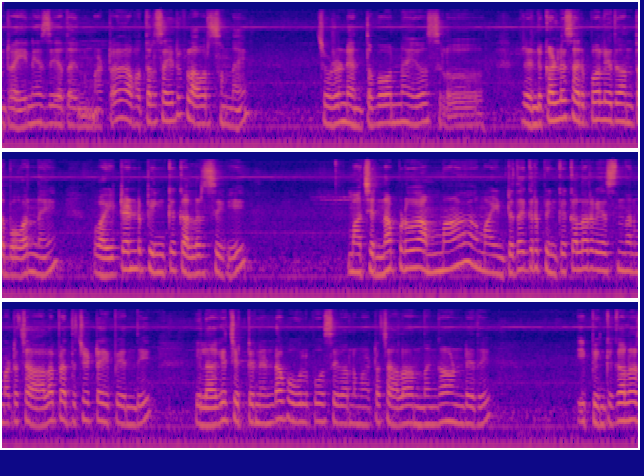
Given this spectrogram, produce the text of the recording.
డ్రైనేజ్ అదనమాట. అవతల సైడ్ ఫ్లవర్స్ ఉన్నాయి. చూడండి ఎంత బాగున్నాయో అసలు. రెండు కళ్ళు సరిపోలేదు అంత బాగున్నాయి. వైట్ అండ్ పింక్ కలర్స్ ఇవి. మా చిన్నప్పుడు అమ్మ మా ఇంటి దగ్గర పింక్ కలర్ వేసిందనమాట. చాలా పెద్ద చెట్టు అయిపోయింది. ఇలాగే చెట్టు నిండా పువ్వులు పూసేవన్నమాట. చాలా అందంగా ఉండేది. ఈ పింక్ కలర్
